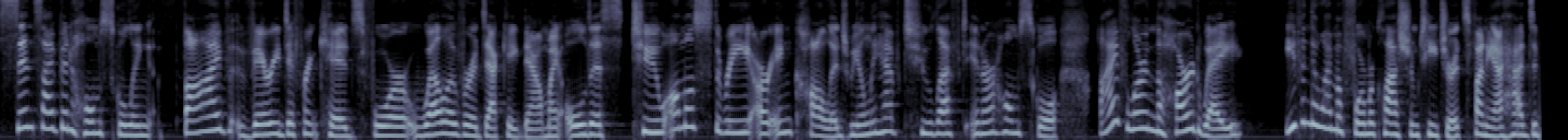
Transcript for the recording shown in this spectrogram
Since I've been homeschooling five very different kids for well over a decade now, my oldest two, almost three, are in college. We only have two left in our homeschool. I've learned the hard way even though I'm a former classroom teacher, it's funny, I had to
